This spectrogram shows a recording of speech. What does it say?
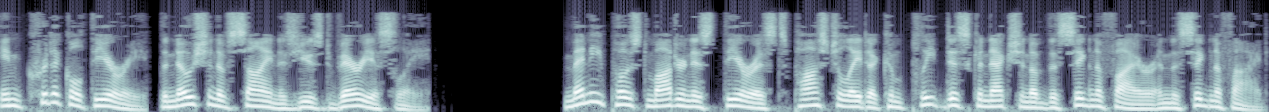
In critical theory, the notion of sign is used variously. Many postmodernist theorists postulate a complete disconnection of the signifier and the signified.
